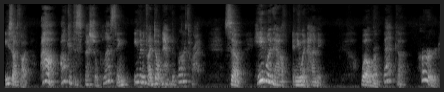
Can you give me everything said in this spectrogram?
Esau thought, ah, I'll get the special blessing even if I don't have the birthright. So he went out and he went hunting. Well, Rebecca heard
